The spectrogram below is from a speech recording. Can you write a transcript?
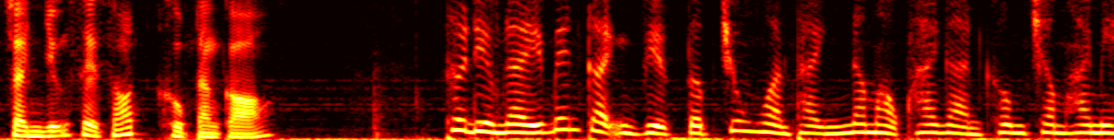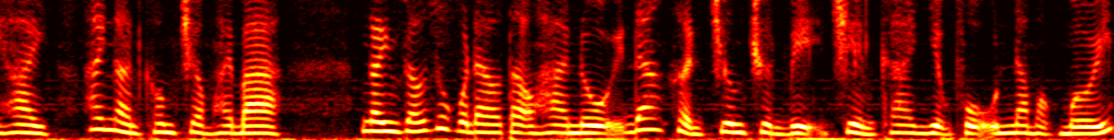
tránh những sai sót không đáng có. Thời điểm này, bên cạnh việc tập trung hoàn thành năm học 2022-2023, ngành giáo dục và đào tạo Hà Nội đang khẩn trương chuẩn bị triển khai nhiệm vụ năm học mới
